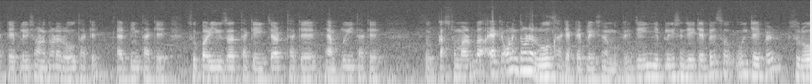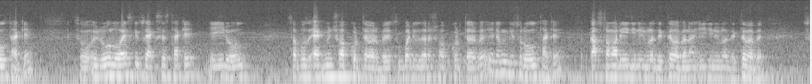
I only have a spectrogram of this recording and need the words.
একটা অ্যাপ্লিকেশন অনেক ধরনের রোল থাকে। অ্যাডমিন থাকে সুপার ইউজার থাকে এইচআর থাকে এমপ্লয়ি থাকে। কাস্টমার বা এক, অনেক ধরনের রোল থাকে একটা অ্যাপ্লিকেশনের মধ্যে। যেই অ্যাপ্লিকেশন যেই টাইপের সো ওই টাইপের কিছু রোল থাকে। সো ওই রোল ওয়াইজ কিছু অ্যাক্সেস থাকে এই রোল সাপোজ অ্যাডমিন সব করতে পারবে সুপার ইউজারে সব করতে পারবে, এরকম কিছু রোল থাকে। কাস্টমার এই জিনিসগুলো দেখতে পাবে না, এই জিনিসগুলো দেখতে পাবে। সো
